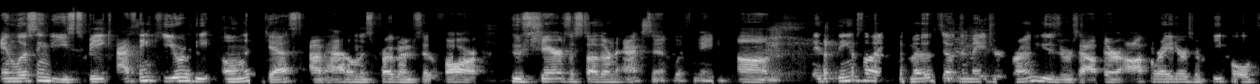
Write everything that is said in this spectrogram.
in listening to you speak, I think you're the only guest I've had on this program so far who shares a Southern accent with me. Um, it seems like most of the major drone users out there, operators or people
